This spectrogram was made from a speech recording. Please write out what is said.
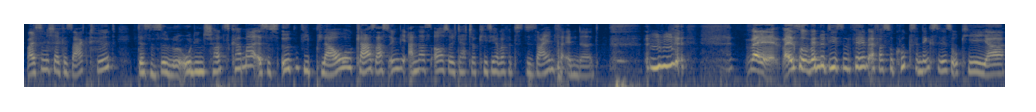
Weißt du, nämlich ja gesagt wird, das ist eine Odins Schatzkammer, es ist irgendwie blau. Klar, sah es irgendwie anders aus, aber ich dachte, okay, sie haben einfach das Design verändert. Mhm. Weil, also, wenn du diesen Film einfach so guckst, dann denkst du dir so, okay, ja,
